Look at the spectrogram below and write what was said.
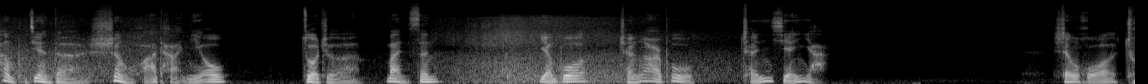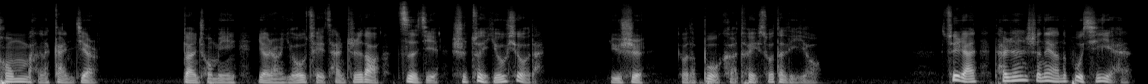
看不见的圣华塔尼欧，作者曼森，演播陈二步、陈贤雅。生活充满了干劲儿，段崇明要让尤璀璨知道自己是最优秀的，于是有了不可退缩的理由。虽然他仍是那样的不起眼，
